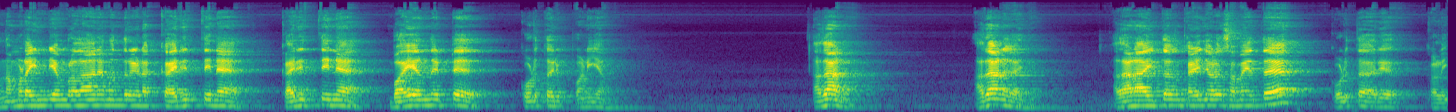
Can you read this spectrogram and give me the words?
നമ്മുടെ ഇന്ത്യൻ പ്രധാനമന്ത്രിയുടെ കരുത്തിന് കരുത്തിന് ഭയന്നിട്ട് കൊടുത്തൊരു പണിയാണ്. അതാണ്. അതാണ് കാര്യം. അതാണ് ആ യുദ്ധം കഴിഞ്ഞ സമയത്ത് കൊടുത്ത ഒരു കളി.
